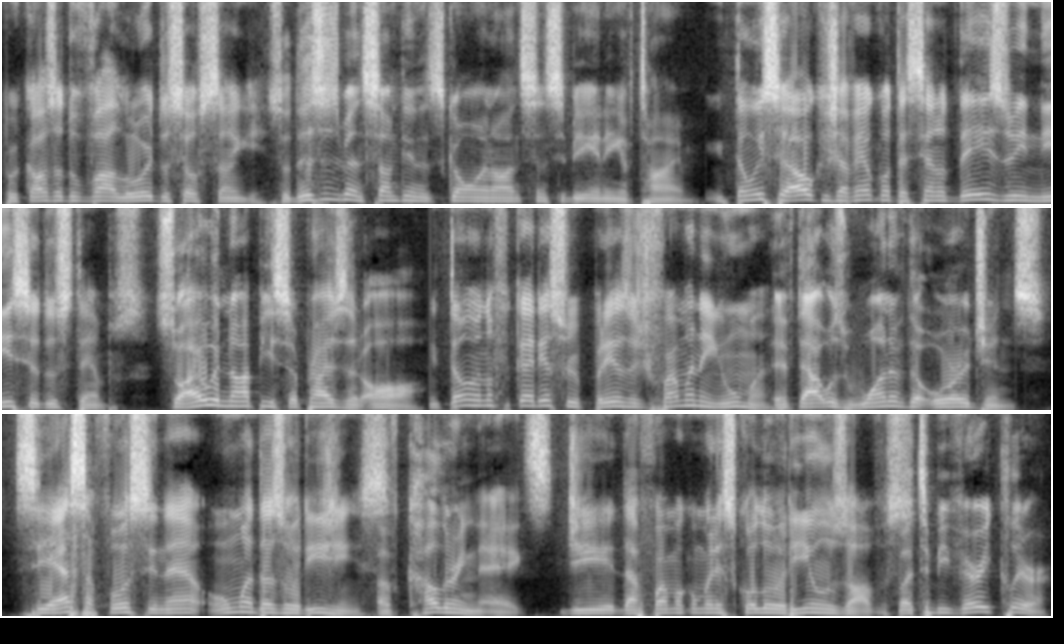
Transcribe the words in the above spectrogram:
Por causa do valor do seu sangue. So this has been something that's going on since the beginning of time. Então isso é algo que já vem acontecendo desde o início dos tempos. So I would not be surprised at all Então eu não ficaria surpreso de forma nenhuma if that was one of the origins se essa fosse, né, uma das origens of coloring the eggs. de da forma como eles coloriam os ovos. But to be very clear,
